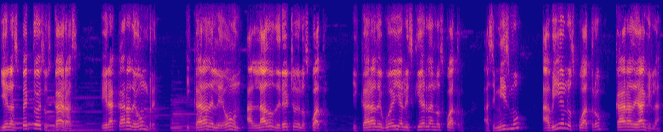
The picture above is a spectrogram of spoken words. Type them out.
Y el aspecto de sus caras era cara de hombre, y cara de león al lado derecho de los cuatro, y cara de buey a la izquierda en los cuatro. Asimismo, había en los cuatro cara de águila.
